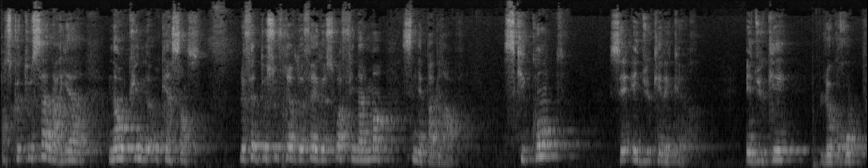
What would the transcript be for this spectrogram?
Parce que tout ça n'a rien, n'a aucun sens. Le fait de souffrir de faim et de soif, finalement, ce n'est pas grave. Ce qui compte, c'est éduquer les cœurs, éduquer le groupe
